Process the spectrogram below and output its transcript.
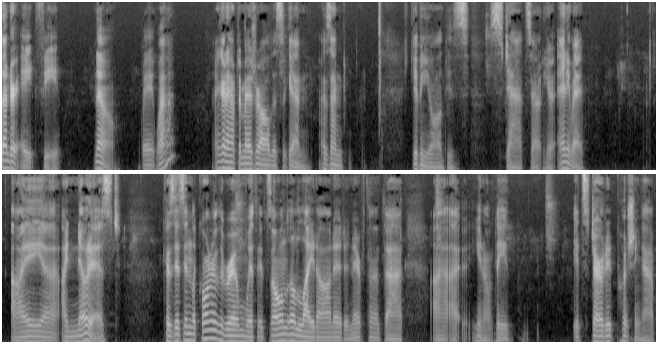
under eight feet. No, wait, what? I'm gonna have to measure all this again as I'm giving you all these stats out here. Anyway, I uh, I noticed because it's in the corner of the room with its own little light on it and everything like that. Uh, you know, they it started pushing up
